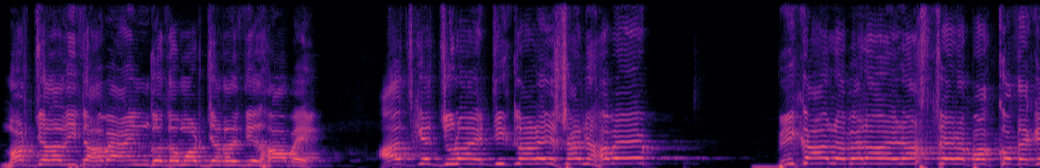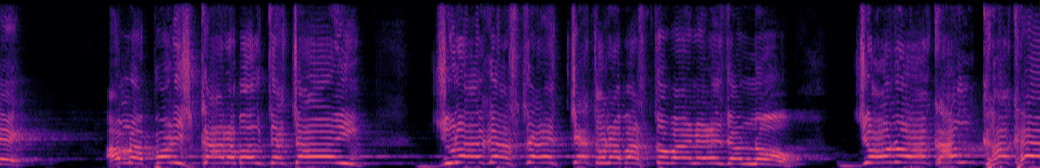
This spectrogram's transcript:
মর্যাদা দিতে হবে, আইনগত মর্যাদা দিতে হবে। আজকে জুলাই ডিক্লারেশন হবে বিকাল বেলায় রাষ্ট্রের পক্ষ থেকে আমরা পরিষ্কার বলতে চাই, জুলাই আগস্টের চেতনা বাস্তবায়নের জন্য জন আকাঙ্ক্ষাকে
